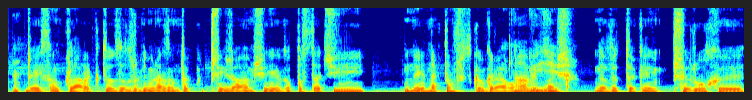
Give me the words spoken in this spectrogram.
Jason Clark, to za drugim razem tak przyjrzałem się jego postaci i no jednak tam wszystko grało. No Jednak widzisz. nawet takie przyruchy,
